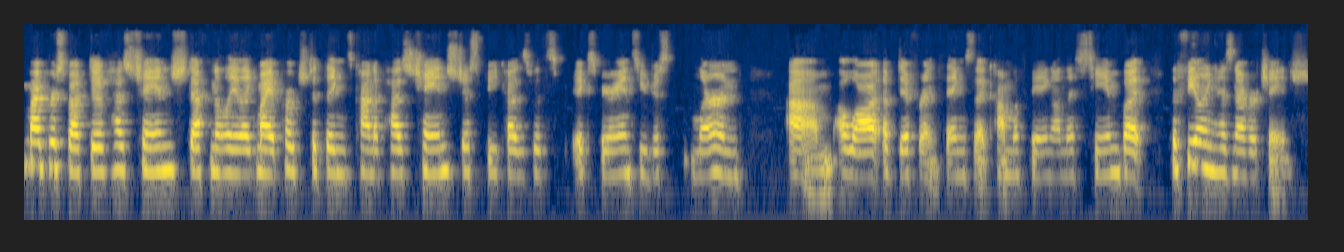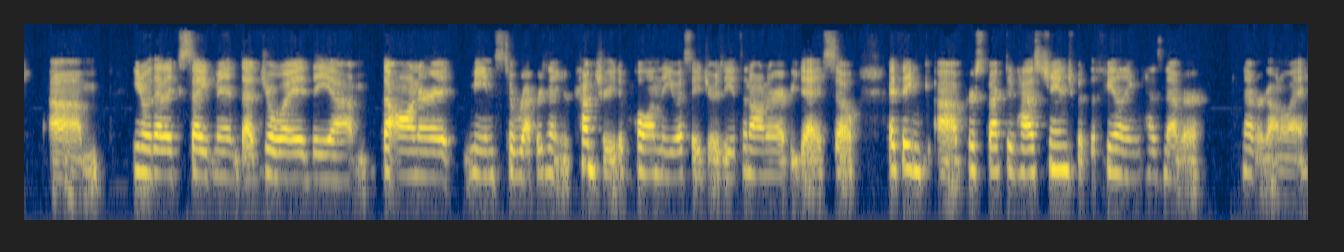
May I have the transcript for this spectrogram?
my perspective has changed definitely like my approach to things kind of has changed just because with experience you just learn um, a lot of different things that come with being on this team but the feeling has never changed um, you know that excitement that joy the um, the honor it means to represent your country to pull on the usa jersey it's an honor every day so i think uh, perspective has changed but the feeling has never never gone away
